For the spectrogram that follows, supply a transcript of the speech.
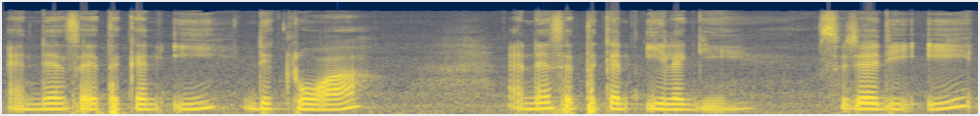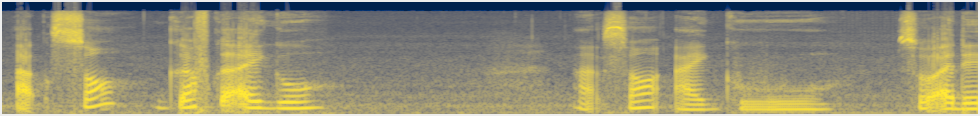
And then saya tekan E Dia keluar. And then saya tekan E lagi. So jadi E Akson Graf ke Aigo Akson Aigo So ada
